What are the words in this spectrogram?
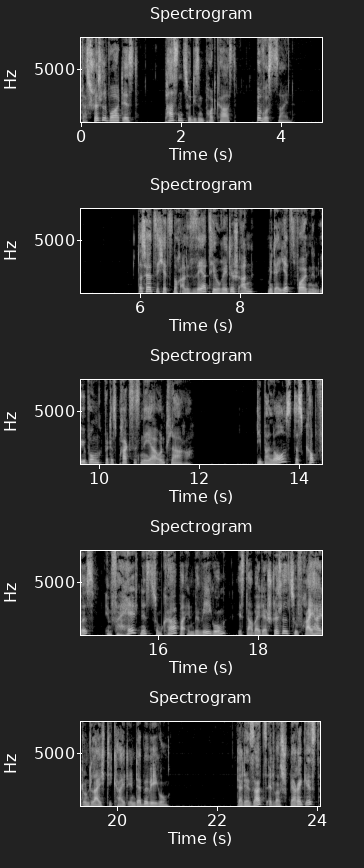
Das Schlüsselwort ist, passend zu diesem Podcast, Bewusstsein. Das hört sich jetzt noch alles sehr theoretisch an, mit der jetzt folgenden Übung wird es praxisnäher und klarer. Die Balance des Kopfes im Verhältnis zum Körper in Bewegung ist dabei der Schlüssel zu Freiheit und Leichtigkeit in der Bewegung. Da der Satz etwas sperrig ist,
